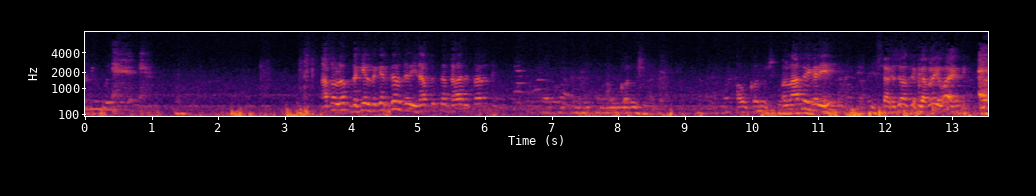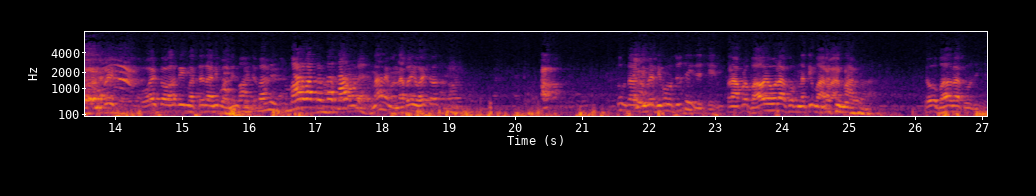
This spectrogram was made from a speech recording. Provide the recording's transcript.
ગયું કોઈ. આ તો લોક ધકેલ ધકેલ કરે છે. હિસાબ થવા દેતા નથી. કરું છું. આવું કરું છું. પણ વાત કરી. જો ગભરાઈ હોય. હોય તો હતી મતદાની બની મારવા કરતા સારું ને? ના રે નબળી હોય તો. ધીમે ધીમે ઓછું થઈ જશે. પણ આપણો ભાવ એવો રાખવો નથી મારવા એવો ભાવ રાખવો જોઈએ.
